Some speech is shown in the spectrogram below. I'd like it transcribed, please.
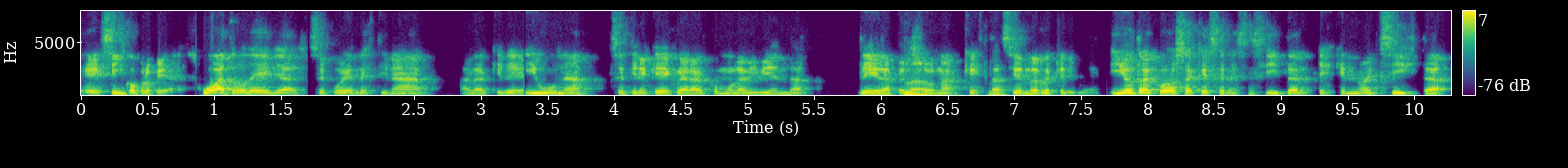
eh, cinco propiedades. Cuatro de ellas se pueden destinar al alquiler y una se tiene que declarar como la vivienda de la persona que está haciendo el requerimiento. Y otra cosa que se necesita es que no exista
